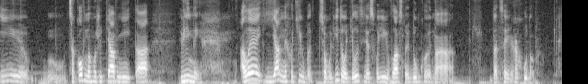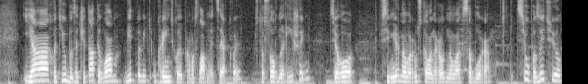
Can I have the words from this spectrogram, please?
і церковного життя в ній та війни. Але я не хотів би цьому відео ділитися своєю власною думкою на, на цей рахунок. Я хотів би зачитати вам відповідь Української православної церкви стосовно рішень цього Всемірного Руського Народного Собора. Цю позицію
